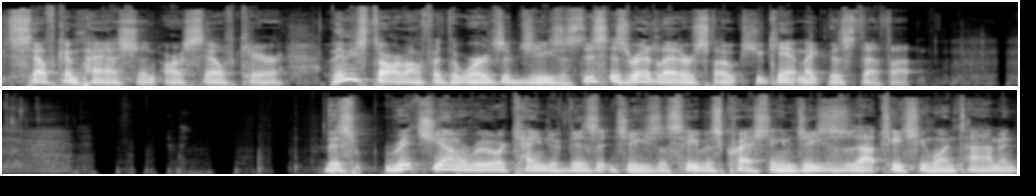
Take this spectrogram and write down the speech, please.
self compassion or self care, let me start off with the words of Jesus. This is red letters, folks. You can't make this stuff up. This rich young ruler came to visit Jesus. He was questioning him. Jesus was out teaching one time, and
